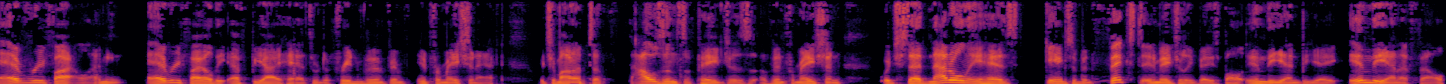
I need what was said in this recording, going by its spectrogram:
every file. I mean, every file the FBI had through the Freedom of Inf- Information Act, which amounted to thousands of pages of information, which said not only has games have been fixed in Major League Baseball, in the NBA, in the NFL,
